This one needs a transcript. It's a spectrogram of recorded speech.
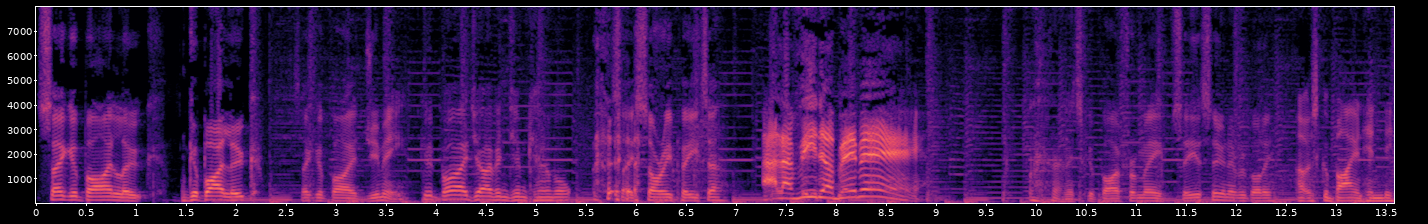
Say goodbye, Luke. Goodbye, Luke. Say goodbye, Jimmy. Goodbye, Jiving Jim Campbell. Say sorry, Peter. Alvida, baby. And it's goodbye from me. See you soon, everybody. That was goodbye in Hindi.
